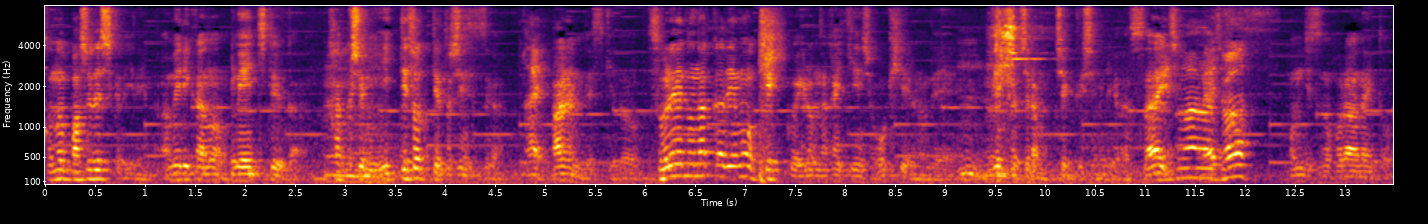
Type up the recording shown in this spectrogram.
その場所でしかできないアメリカの名地というか各所に行って撮ってる都市伝説がはい。あるんですけどそれの中でも結構いろんな怪奇現象起きているので、ん。ぜひそちらもチェックしてみてください。お願いします。お願いします本日のホラーナイト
